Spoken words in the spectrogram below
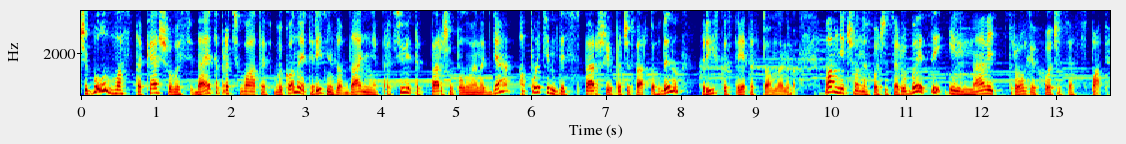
Чи було у вас таке, що ви сідаєте працювати, виконуєте різні завдання, працюєте першу половину дня, а потім десь з першої по четверту годину різко стаєте втомленими? Вам нічого не хочеться робити і навіть трохи хочеться спати.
